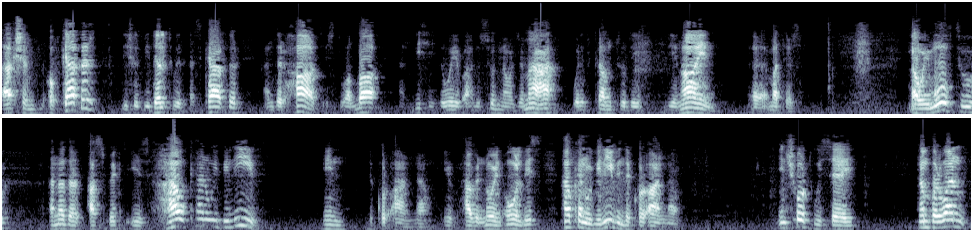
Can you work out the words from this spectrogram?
action of kafir, they should be dealt with as kafir and their heart is to Allah and this is the way of Ahlul Sunnah wal Jama'ah when it comes to the denying uh, matters. Now we move to another aspect is how can we believe in the Quran now? If having known all this, how can we believe in the Quran now? In short, we say, number one,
